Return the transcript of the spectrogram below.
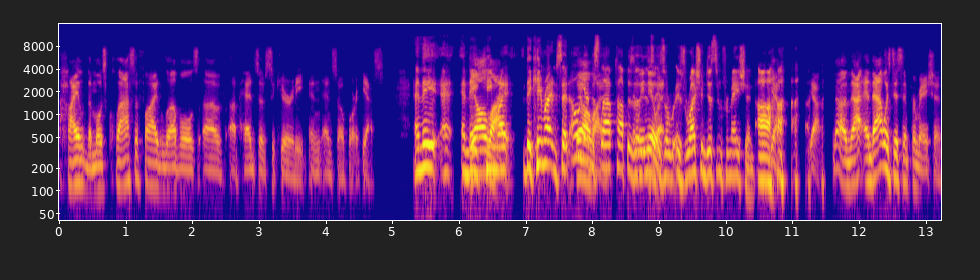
high, the most classified levels of, of heads of security and, and so forth. Yes. And they and they, they came right. They came right and said, "Oh they yeah, this lied. laptop is a, is, is, is, Russian disinformation." Uh. Yeah, yeah, no, and that and that was disinformation.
